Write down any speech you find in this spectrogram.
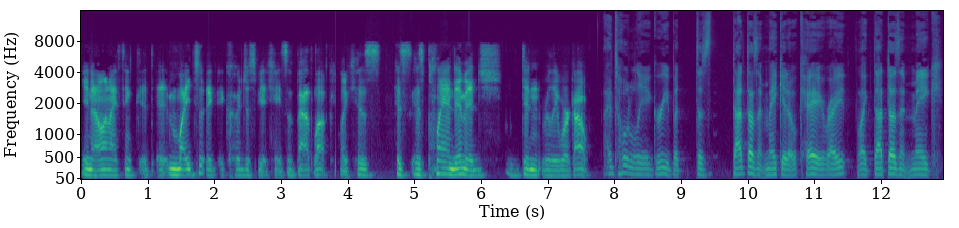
you know and i think it, it might it, it could just be a case of bad luck like his his his planned image didn't really work out I totally agree, but does that doesn't make it okay, right? Like that doesn't make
